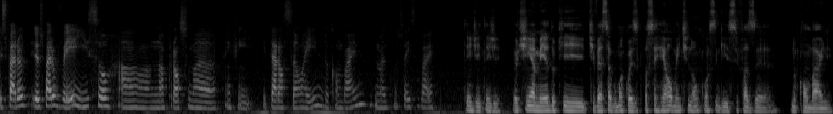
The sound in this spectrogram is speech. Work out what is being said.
espero, eu espero ver isso uh, na próxima, enfim, iteração aí do Combine, mas não sei se vai. Entendi, entendi. Eu tinha medo que tivesse alguma coisa que você realmente não conseguisse fazer no Combine.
